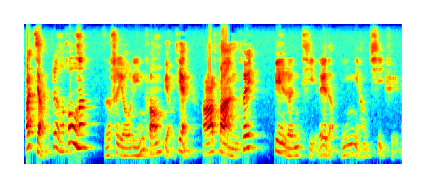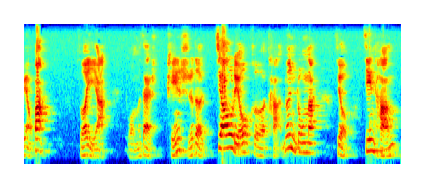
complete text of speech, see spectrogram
而讲症候呢，则是由临床表现而反推病人体内的阴阳气血变化。所以呀，我们在平时的交流和谈论中呢，就经常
